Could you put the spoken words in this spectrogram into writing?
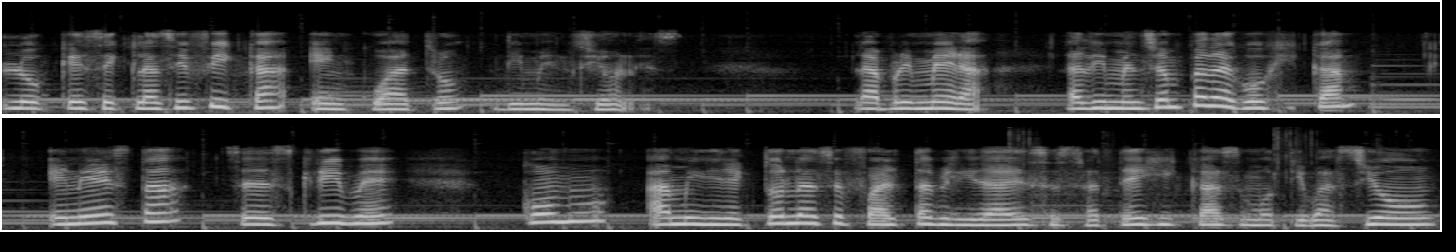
lo que se clasifica en cuatro dimensiones. La primera, la dimensión pedagógica. En esta se describe cómo a mi director le hace falta habilidades estratégicas, motivación,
